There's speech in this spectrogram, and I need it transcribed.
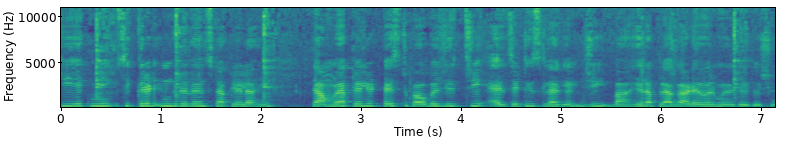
की एक मी सिक्रेट इन्ग्रेडियंट्स टाकलेलं आहे. त्यामुळे आपल्याला टेस्ट पावभाजीची ॲज इट इज लागेल जी बाहेर आपल्या गाड्यावर मिळते तशी.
